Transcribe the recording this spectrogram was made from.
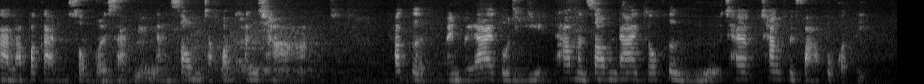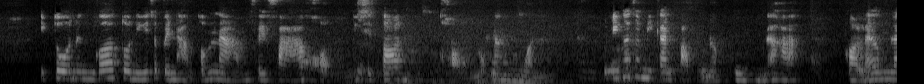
การรับประกันส่งบริษัทเนี่ยงานซ่อมจะค่อนข้างช้า ถ้าเกิดเป็นไปได้ตัวนี้ถ้ามันซ่อมได้ก็คือช่างช่างไฟฟ้าปกติ อีกตัวหนึ่งก็ตัวนี้จะเป็นถังต้มน้ำไฟฟ้าของดิจิตอลของนกนางนวลตัวนี้ก็จะมีการปรับอุณหภูมินะคะ ก่อนเริ่มแร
